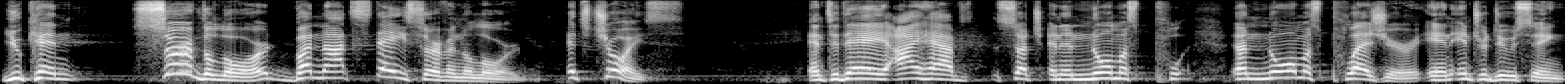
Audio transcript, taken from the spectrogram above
you can serve the Lord, but not stay serving the Lord? It's choice. And today I have such an enormous, enormous pleasure in introducing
